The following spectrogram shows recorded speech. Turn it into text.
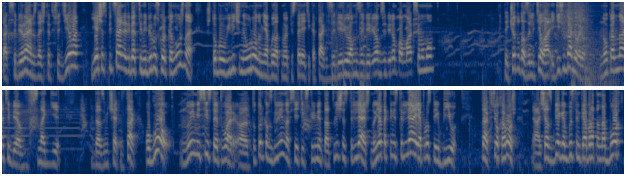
Так, собираем, значит, это все дело. Я сейчас специально, ребятки, наберу сколько нужно, чтобы увеличенный урон у меня был от моего пистолетика. Так, заберем, заберем, заберем по максимуму. Ты что туда залетела, а? Иди сюда, говорю. Ну-ка, на тебе с ноги. Да, замечательно. Так, ого, ну и мясистая тварь. А, ты только взгляни на все эти экскременты. Отлично стреляешь. Но я так-то не стреляю, я просто их бью. Так, все, хорош. А, сейчас бегаем быстренько обратно на борт.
